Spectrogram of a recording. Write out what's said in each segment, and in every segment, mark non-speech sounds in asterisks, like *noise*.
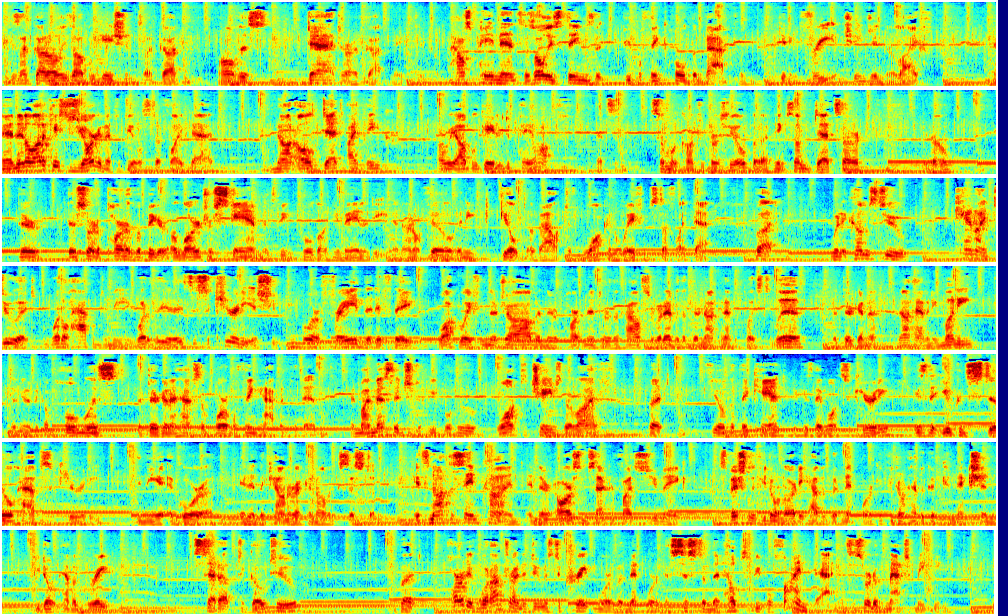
because I've got all these obligations. I've got all this debt, or I've got maybe, you know, house payments. There's all these things that people think hold them back from getting free and changing their life. And in a lot of cases, you are going to have to deal with stuff like that. Not all debt, I think, are we obligated to pay off. That's somewhat controversial, but I think some debts are, you know, they're they're sort of part of a bigger, a larger scam that's being pulled on humanity, and I don't feel any guilt about just walking away from stuff like that. But when it comes to can I do it? What'll happen to me? What it's a security issue. People are afraid that if they walk away from their job and their apartment or their house or whatever, that they're not going to have a place to live, that they're going to not have any money, that they're going to become homeless, that they're going to have some horrible thing happen to them. And my message to people who want to change their life but feel that they can't because they want security is that you can still have security in the agora and in the counter economic system. It's not the same kind, and there are some sacrifices you make, especially if you don't already have a good network, if you don't have a good connection, if you don't have a great setup to go to. But part of what I'm trying to do is to create more of a network, a system that helps people find that. It's a sort of matchmaking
